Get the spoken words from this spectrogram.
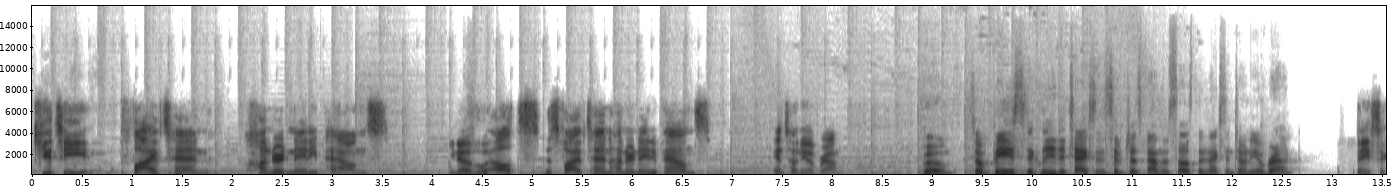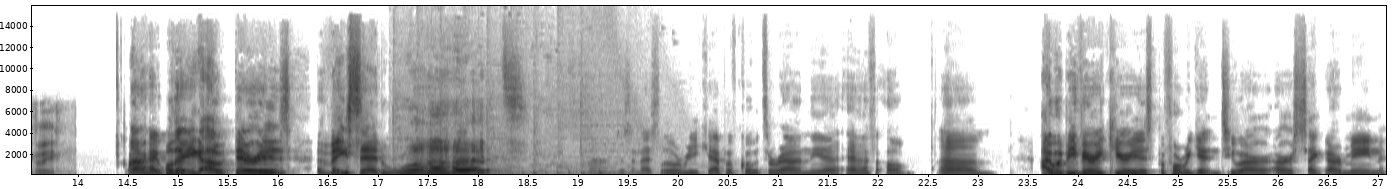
QT 5'10", 180 pounds. You know who else is 5'10", 180 pounds? Antonio Brown. Boom. So basically, the Texans have just found themselves the next Antonio Brown. Basically. All right. Well, there you go. There is. They said what? Uh, just a nice little recap of quotes around the uh, NFL. Um, I would be very curious before we get into our our seg- our main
